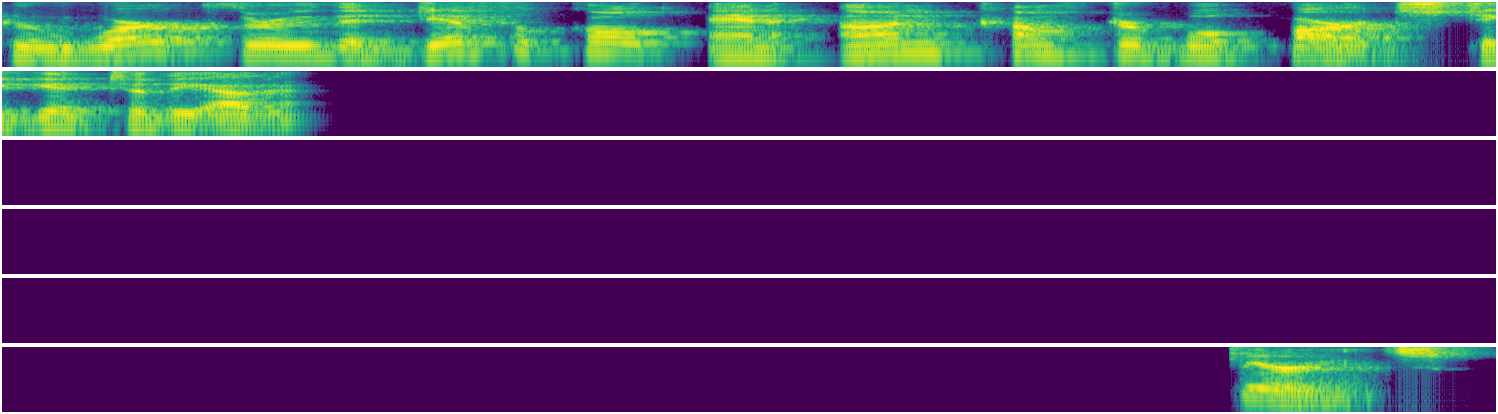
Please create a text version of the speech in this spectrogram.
to work through the difficult and uncomfortable parts to get to the other. Experience.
